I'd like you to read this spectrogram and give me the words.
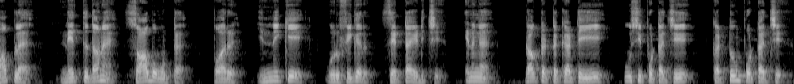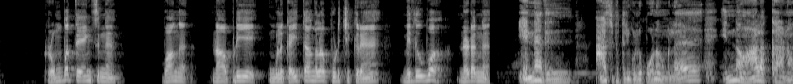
மாப்பிள்ள நேற்று தானே சாபம் விட்ட பாரு இன்னைக்கே ஒரு ஃபிகர் செட் ஆகிடுச்சு என்னங்க டாக்டர்கிட்ட காட்டி ஊசி போட்டாச்சு கட்டும் போட்டாச்சு. ரொம்ப தேங்க்ஸுங்க வாங்க நான் அப்படியே உங்களை கைத்தாங்களாக பிடிச்சிக்கிறேன். மெதுவாக நடங்க. என்னது? ஆஸ்பத்திரிக்குள்ளே போனவங்கள இன்னும் ஆளை காணும்.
